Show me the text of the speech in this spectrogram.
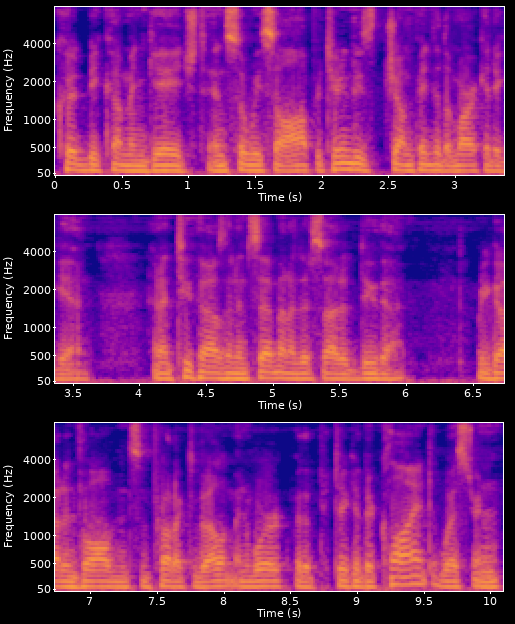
could become engaged. And so we saw opportunities jump into the market again. And in 2007, I decided to do that. We got involved in some product development work with a particular client, Western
